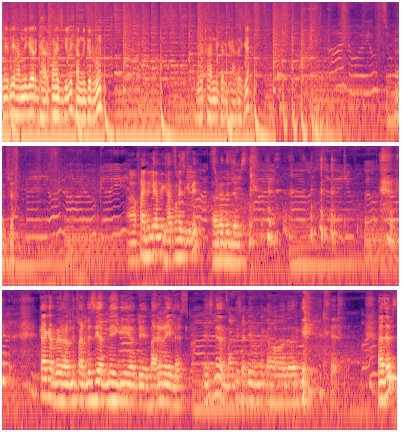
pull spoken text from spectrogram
फाइनली हमने के घर पहुँच गए हमने के रूम। हमने के घर है के I know you told अच्छा। your फाइनली हमने घर पहुँच गए और ये जेम्स क्या कर रहे हमने परदेसी आदमी की अपने बाहर रही इसने माटी सटी में वाला और हाँ जेम्स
